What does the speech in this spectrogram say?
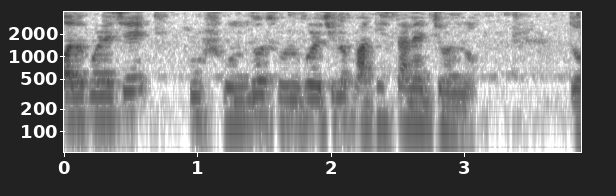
বল করেছে, খুব সুন্দর শুরু করেছিল পাকিস্তানের জন্য। তো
